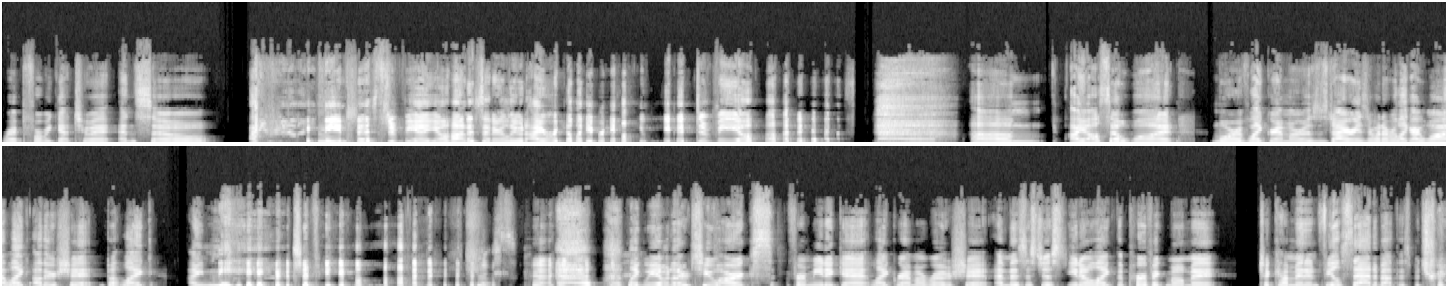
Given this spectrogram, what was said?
right before we get to it. And so I really need this to be a Johannes interlude. I really, really need it to be Johannes. um I also want more of like Grandma Rose's diaries or whatever. Like I want like other shit, but like I need to be Johannes like we have another two arcs for me to get like grandma rose shit and this is just you know like the perfect moment to come in and feel sad about this betrayal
